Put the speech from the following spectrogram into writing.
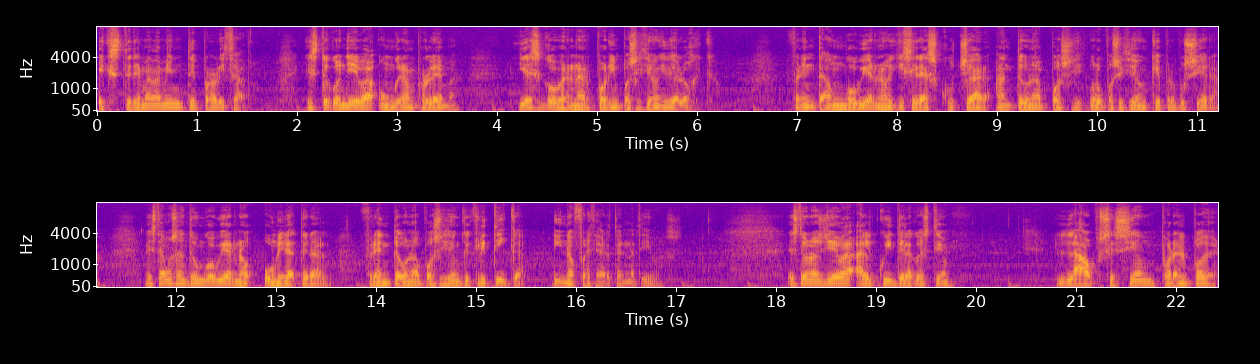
extremadamente polarizado. Esto conlleva un gran problema, y es gobernar por imposición ideológica. Frente a un gobierno que quisiera escuchar ante una, oposición que propusiera, estamos ante un gobierno unilateral frente a una oposición que critica y no ofrece alternativas. Esto nos lleva al quid de la cuestión, la obsesión por el poder.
